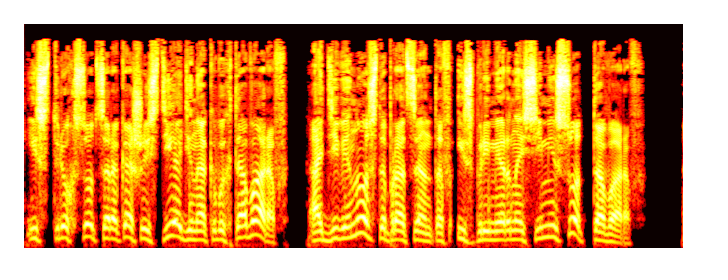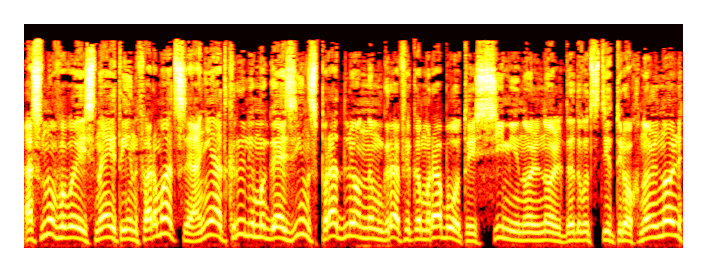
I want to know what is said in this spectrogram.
из 346 одинаковых товаров, а 90% из примерно 700 товаров. Основываясь на этой информации, они открыли магазин с продленным графиком работы с 7.00 до 23.00,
